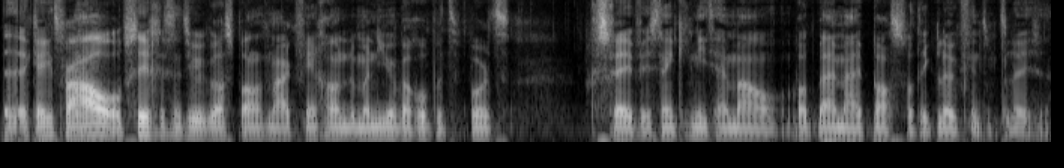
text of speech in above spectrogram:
eh, Kijk, het verhaal op zich is natuurlijk wel spannend, maar ik vind gewoon de manier waarop het wordt geschreven is denk ik niet helemaal wat bij mij past, wat ik leuk vind om te lezen.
